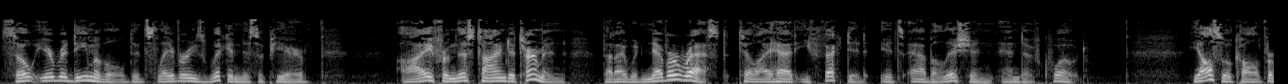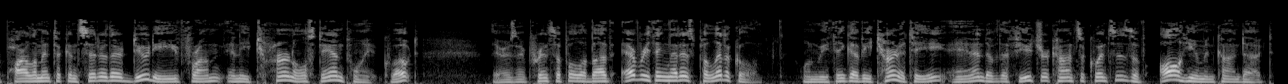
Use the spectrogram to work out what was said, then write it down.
so irredeemable did slavery's wickedness appear, I from this time determined that I would never rest till I had effected its abolition. He also called for Parliament to consider their duty from an eternal standpoint. Quote, there is a principle above everything that is political. When we think of eternity and of the future consequences of all human conduct,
